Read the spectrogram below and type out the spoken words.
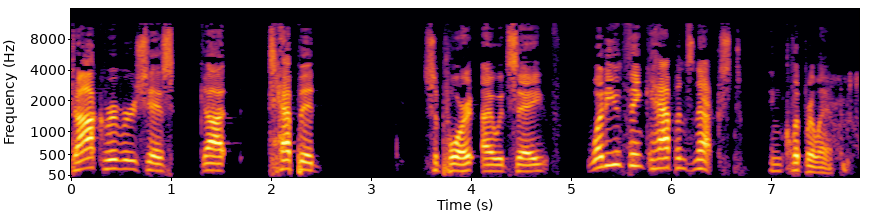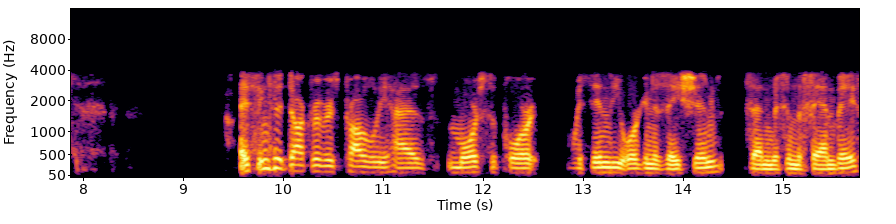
Doc Rivers has got tepid support, I would say. What do you think happens next? in Clipperland? I think that Doc Rivers probably has more support within the organization than within the fan base.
